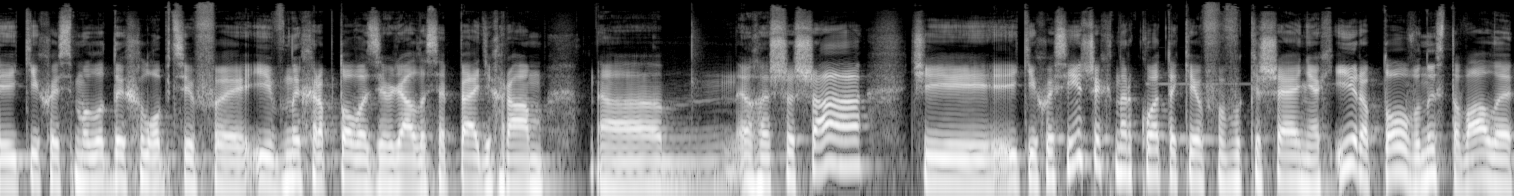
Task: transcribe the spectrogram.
якихось молодих хлопців, е, і в них раптово з'являлося 5 грам ГШШ чи якихось інших наркотиків в кишенях, і раптово вони ставали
